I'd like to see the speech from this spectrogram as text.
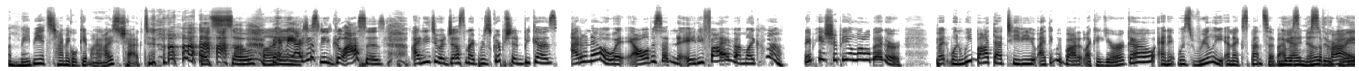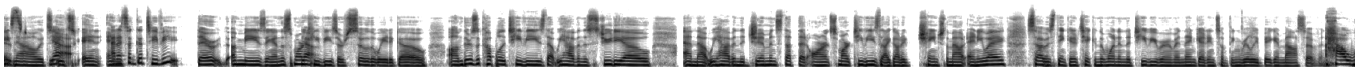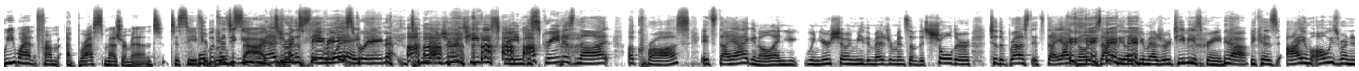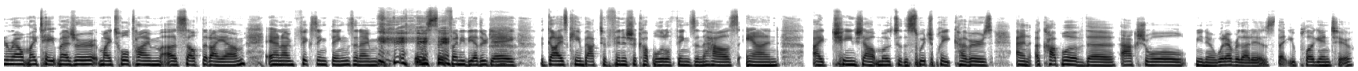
"Uh, maybe it's time I go get my eyes checked. That's so funny. maybe I just need glasses. I need to adjust my prescription because I don't know. All of a sudden, at 85, I'm like, hmm, maybe it should be a little bigger. But when we bought that TV, I think we bought it like a year ago, and it was really inexpensive. I yeah, was no, surprised. now. It's yeah. it's and, and, and it's a good TV. They're amazing, and the smart Yeah. TVs are so the way to go. Um, there's a couple of TVs that we have in the studio and that we have in the gym and stuff that aren't smart TVs. I got to change them out anyway. So I was thinking of taking the one in the TV room and then getting something really big and massive. And how we went from a breast measurement to see if Well, your because you measure the same TV way. screen. to measure a TV screen, the screen is not across; it's diagonal. And you, when you're showing me the measurements of the shoulder to the breast, it's diagonal, exactly like you measure a TV screen. Yeah. Because I am always running around my tape measure, my tool time uh, self that I am, and I'm fixing things. And I'm. it was so funny the other day. The guys came back to finish a couple little things in the house, and I changed out most of the switch plate covers and a couple of the actual, you know, whatever that is that you plug into.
